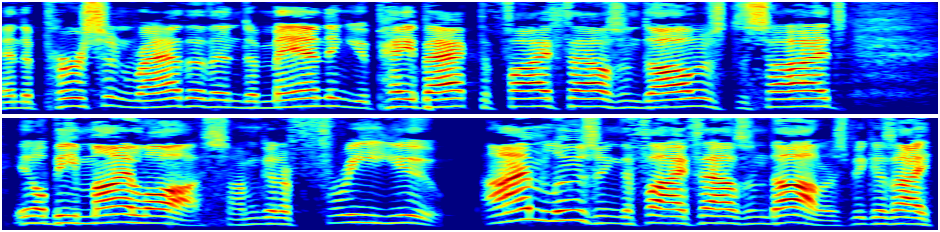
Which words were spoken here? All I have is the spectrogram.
and the person, rather than demanding you pay back the $5,000, decides, it'll be my loss. I'm going to free you. I'm losing the $5,000 because I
